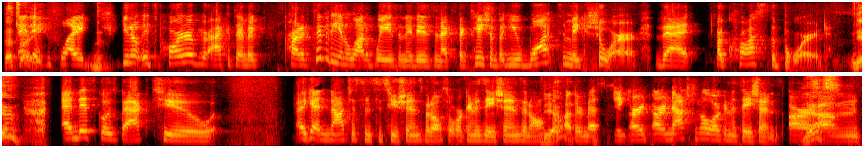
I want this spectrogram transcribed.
That's and right. It's like you know, it's part of your academic productivity in a lot of ways, and it is an expectation. But you want to make sure that across the board. Yeah. And this goes back to again, not just institutions, but also organizations and also yeah. other messaging. Our, our national organizations, our yes. um,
